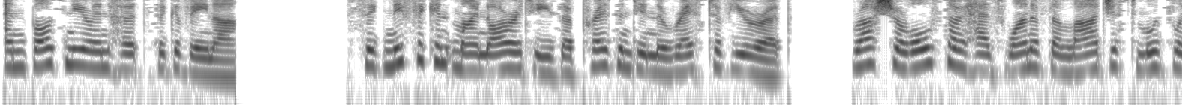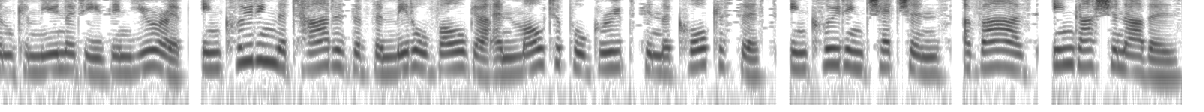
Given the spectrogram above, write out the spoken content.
and Bosnia and Herzegovina. Significant minorities are present in the rest of Europe. Russia also has one of the largest Muslim communities in Europe, including the Tatars of the Middle Volga and multiple groups in the Caucasus, including Chechens, Avars, Ingush and others.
